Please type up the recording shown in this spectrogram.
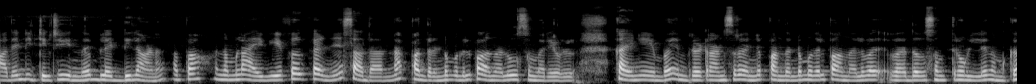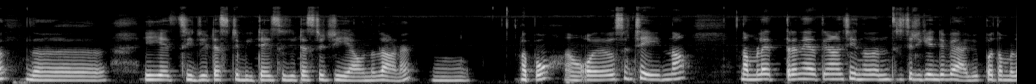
ആദ്യം ഡിറ്റക്ട് ചെയ്യുന്നത് ബ്ലഡിലാണ് അപ്പോൾ നമ്മൾ ഐ വി എഫ് ഒക്കെ കഴിഞ്ഞ് സാധാരണ പന്ത്രണ്ട് മുതൽ പതിനാല് ദിവസം വരെയുള്ള കഴിഞ്ഞ് കഴിയുമ്പോൾ എംബ്രോ ട്രാൻസ്ഫർ കഴിഞ്ഞ് പന്ത്രണ്ട് മുതൽ പതിനാല് ദിവസത്തിനുള്ളിൽ നമുക്ക് ഈ H C G test beta H C G test ചെയ്യാവുന്നതാണ്. അപ്പോൾ ഓരോ ദിവസം ചെയ്യുന്ന നമ്മൾ എത്ര നേരത്തിനാണ് ചെയ്യുന്നത് അനുസരിച്ചിരിക്കും അതിന്റെ വാല്യൂ ഇപ്പോൾ നമ്മൾ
